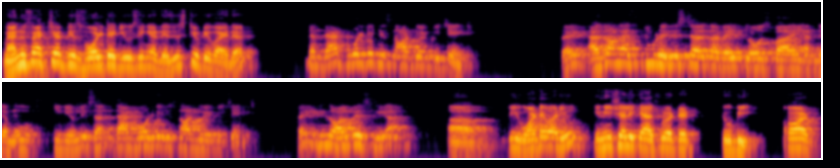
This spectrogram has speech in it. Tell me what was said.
manufacture this voltage using a resistive divider, then that voltage is not going to change right? As long as two resistors are very close by and they move in unison, that voltage is not going to change, right? It is always here, uh, be whatever you initially calculated to be or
